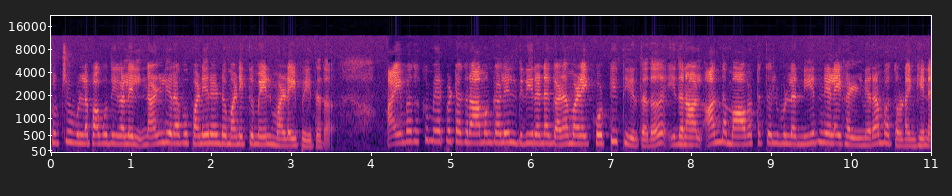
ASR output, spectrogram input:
சுற்றியுள்ள பகுதிகளில் நள்ளிரவு பனிரெண்டு மணிக்கு மேல் மழை பெய்தது. ஐம்பதுக்கும் மேற்பட்ட கிராமங்களில் திடீரென கனமழை கொட்டி தீர்த்தது. இதனால் அந்த மாவட்டத்தில் உள்ள நீர்நிலைகள் நிரம்ப தொடங்கின.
